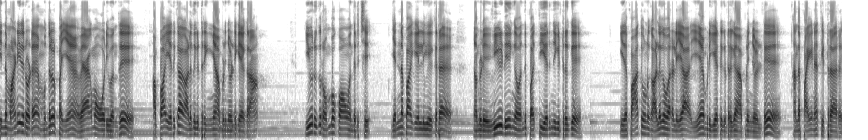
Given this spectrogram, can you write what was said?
இந்த மனிதரோட முதல் பையன் வேகமாக ஓடி வந்து அப்பா எதுக்காக அழுதுகிட்டு இருக்கீங்க? அப்படின்னு சொல்லிட்டு கேட்குறான் இவருக்கு ரொம்ப கோபம் வந்துடுச்சு என்னப்பா கேள்வி கேட்குற நம்மளுடைய வீடு இங்கே வந்து பற்றி எரிஞ்சுக்கிட்டு இருக்கு. இதை பார்த்து உனக்கு அழுக வரலையா? ஏன் இப்படி கேட்டுக்கிட்டு இருக்க? அப்படின்னு சொல்லிட்டு அந்த பையனை திட்டுறாரு.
